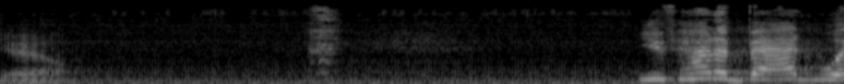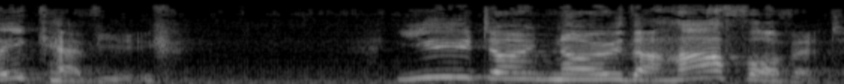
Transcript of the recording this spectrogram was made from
girl. You've had a bad week, have you? You don't know the half of it.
